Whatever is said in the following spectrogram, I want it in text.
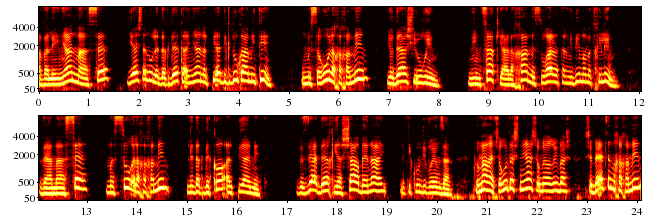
אבל לעניין מעשה, יש לנו לדקדק העניין על פי הדקדוק האמיתי, ומסרו לחכמים יודע השיעורים. נמצא כי ההלכה מסורה לתלמידים המתחילים, והמעשה מסור אל החכמים לדקדקו על פי האמת. וזה הדרך ישר בעיניי לתיקון דבריהם ז"ל. כלומר, האפשרות השנייה שאומר הריבש, שבעצם חכמים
